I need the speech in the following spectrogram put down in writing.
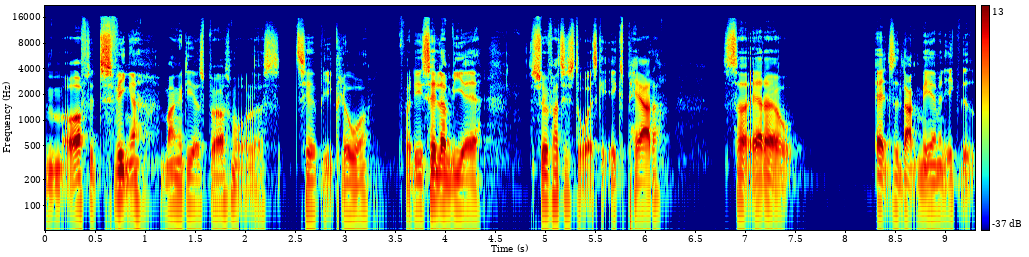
Øhm, og ofte tvinger mange af de her spørgsmål os til at blive klogere. Fordi selvom vi er søfartshistoriske eksperter, så er der jo altid langt mere, man ikke ved,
